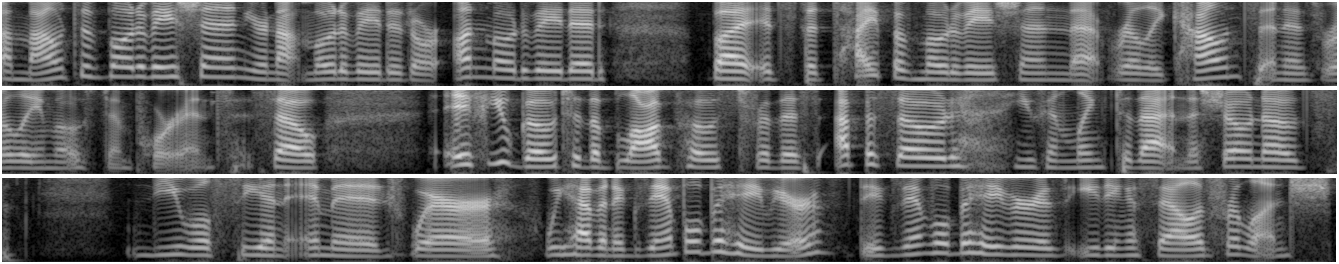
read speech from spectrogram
amount of motivation, you're not motivated or unmotivated, but it's the type of motivation that really counts and is really most important. So, if you go to the blog post for this episode, you can link to that in the show notes. You will see an image where we have an example behavior. The example behavior is eating a salad for lunch.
